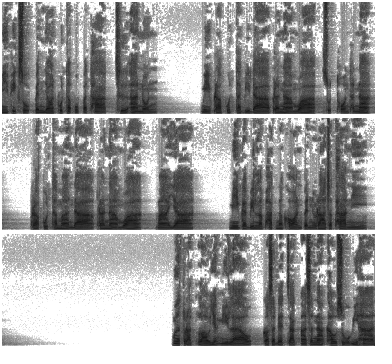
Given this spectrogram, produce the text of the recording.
มีภิกษุเป็นยอดพุทธอุปถากชื่ออานนท์ มีพระพุทธบิดาพระนามว่าสุดโทนธนะ พระพุทธมารดาพระนามว่ามายา มีกบินลพัทนครเป็นราชธานี เมื่อตรัสเล่าอย่างนี้แล้วก็เสด็จจากอาสนะเข้าสู่วิหาร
